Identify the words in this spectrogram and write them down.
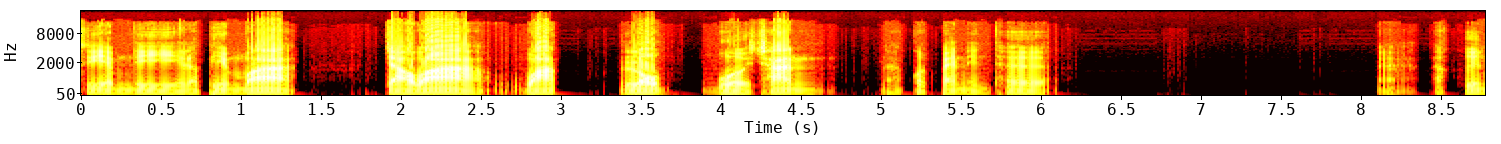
cmd แล้วพิมพ์ว่า java วักลบเวอร์ชันนะกดแป้น enter ถ้าขึ้น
